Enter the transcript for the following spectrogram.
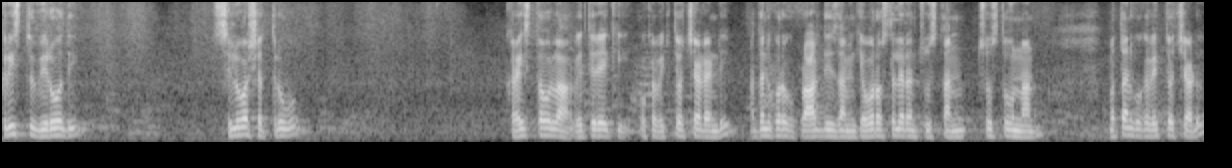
క్రీస్తు విరోధి శిలువ శత్రువు క్రైస్తవుల వ్యతిరేకి ఒక వ్యక్తి వచ్చాడండి. అతని కొరకు ప్రార్థిద్దాం. ఇంకెవరు వస్తలేరని చూస్తాను చూస్తూ ఉన్నాను. మొత్తానికి ఒక వ్యక్తి వచ్చాడు.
